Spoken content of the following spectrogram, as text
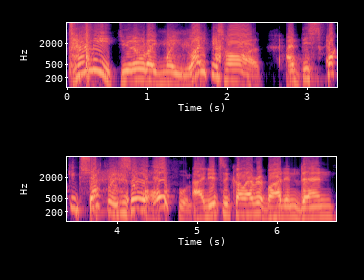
damn it you know like my life is hard? And this fucking software is so awful. I need to call everybody and then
